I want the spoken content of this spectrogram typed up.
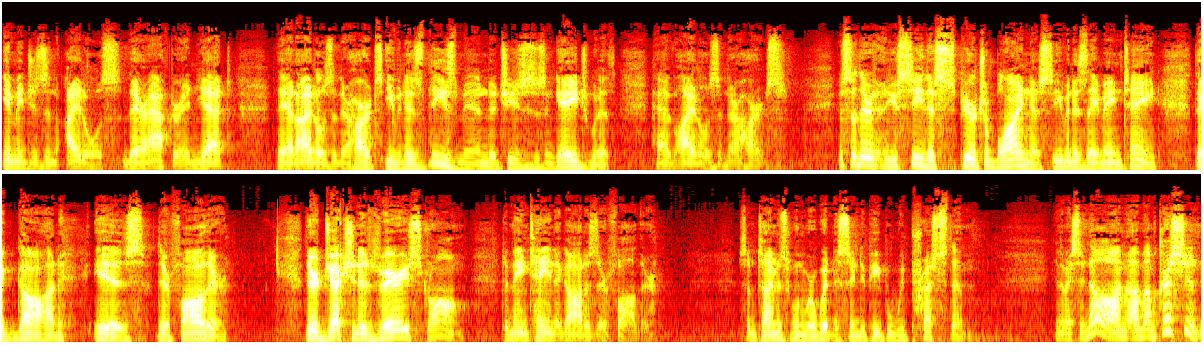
images and idols thereafter. And yet, they had idols in their hearts, even as these men that Jesus engaged with have idols in their hearts. And so there you see this spiritual blindness, even as they maintain that God is their Father. Their objection is very strong to maintain that God is their Father. Sometimes when we're witnessing to people, we press them. And they may say, No, I'm, I'm, I'm a Christian.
